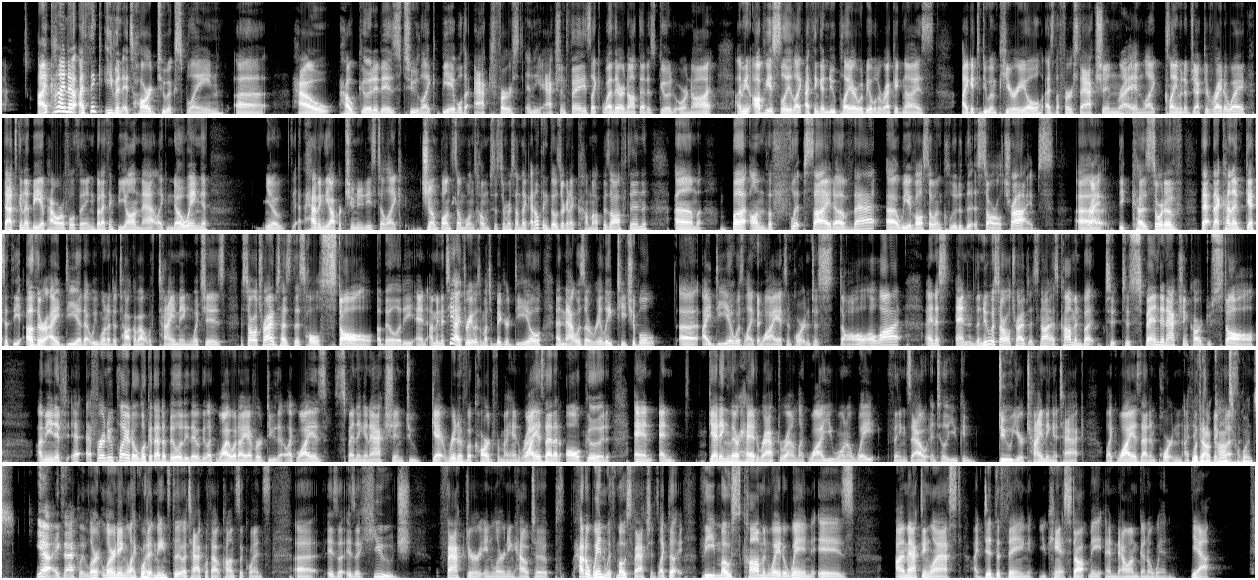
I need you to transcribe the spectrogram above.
I kind of I think even it's hard to explain uh how how good it is to like be able to act first in the action phase like whether or not that is good or not. I mean obviously like I think a new player would be able to recognize I get to do imperial as the first action Right. and like claim an objective right away. That's going to be a powerful thing, but I think beyond that like knowing you know having the opportunities to like jump on someone's home system or something i don't think those are going to come up as often um, but on the flip side of that uh, we have also included the Yssaril tribes uh, Right. because sort of that that kind of gets at the other idea that we wanted to talk about with timing, which is Yssaril Tribes has this whole stall ability, and I mean in TI three it was a much bigger deal, and that was a really teachable uh, idea was like why it's important to stall a lot, and and the new Yssaril Tribes it's not as common, but to to spend an action card to stall. I mean, if uh, for a new player to look at that ability, they would be like, "Why would I ever do that? Like, why is spending an action to get rid of a card from my hand? Why is that at all good?" And and getting their head wrapped around like why you want to wait things out until you can do your timing attack. Like, why is that important? I think it's a without consequence. lesson. Yeah, exactly. Lear- learning like what it means to attack without consequence uh, is a is a huge factor in learning how to how to win with most factions. Like the Right. the most common way to win is I'm acting last. I did the thing. You can't stop me, and now I'm gonna win. Yeah.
